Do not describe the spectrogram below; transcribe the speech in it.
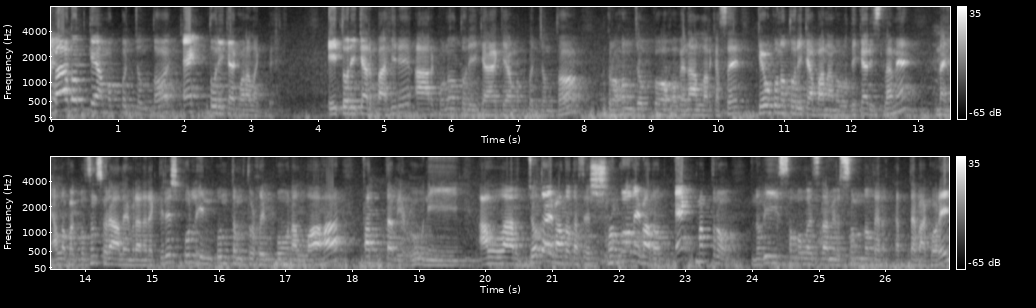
এবাদত কেয়ামত পর্যন্ত এক তরিকা করা লাগবে। এই তরিকার বাহিরে আর কোনো তরিকা কেয়ামত পর্যন্ত গ্রহণযোগ্য হবে না আল্লাহর কাছে। কেউ কোনো তরিকা বানানোর অধিকার ইসলামে নাই, আল্লাহ পাক বলছেন সূরা আল ইমরানের 31 কুল ইন কুনতুম তুহিব্বুন আল্লাহ ফাত্তাবিউনি। আল্লাহর যত ইবাদত আছে, সকল ইবাদত একমাত্র নবী সাল্লাল্লাহু আলাইহি সাল্লামের সুন্নতের ইত্তেবা করেই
